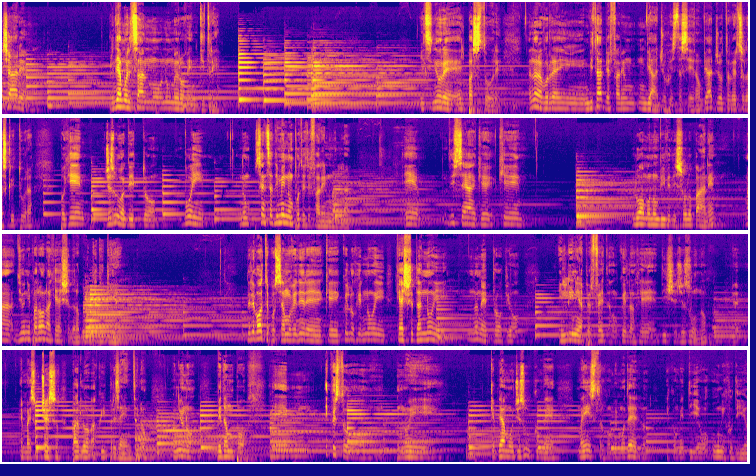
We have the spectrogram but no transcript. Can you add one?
Incominciare, prendiamo il Salmo numero 23. Il Signore è il pastore. Allora vorrei invitarvi a fare un, un viaggio questa sera, un viaggio attraverso la scrittura, poiché Gesù ha detto, voi non- senza di me non potete fare nulla. E disse anche che l'uomo non vive di solo pane, ma di ogni parola che esce dalla bocca di Dio. Delle volte possiamo vedere che quello che, noi, che esce da noi non è proprio in linea perfetta con quello che dice Gesù, no? Eh, È mai successo? Parlo a qui presenti, no? Ognuno veda un po'. E, e questo noi che abbiamo Gesù come maestro, come modello come Dio, unico Dio,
